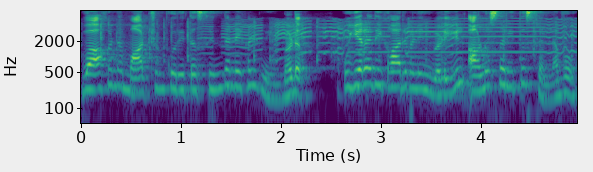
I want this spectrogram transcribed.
வாகன மாற்றம் குறித்த சிந்தனைகள் மேம்படும். உயரதிகாரிகளின் வழியில் அனுசரித்து செல்லவும்.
